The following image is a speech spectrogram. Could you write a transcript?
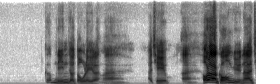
今年就到你啦，唉，阿超，唉，好啦，講完啦，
